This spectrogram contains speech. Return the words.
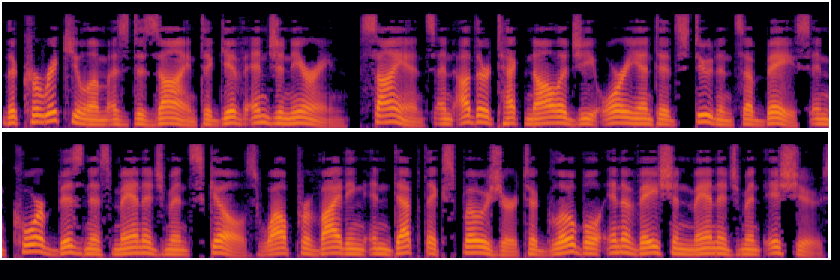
The curriculum is designed to give engineering, science and other technology-oriented students a base in core business management skills while providing in-depth exposure to global innovation management issues.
